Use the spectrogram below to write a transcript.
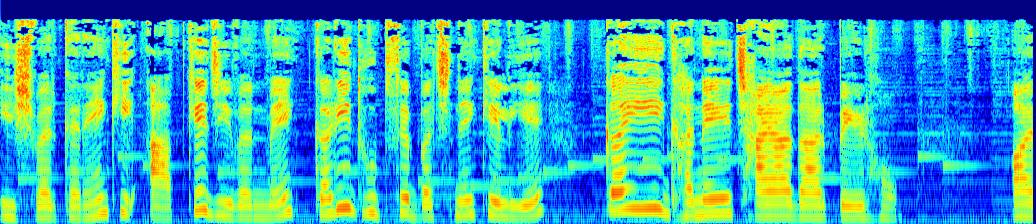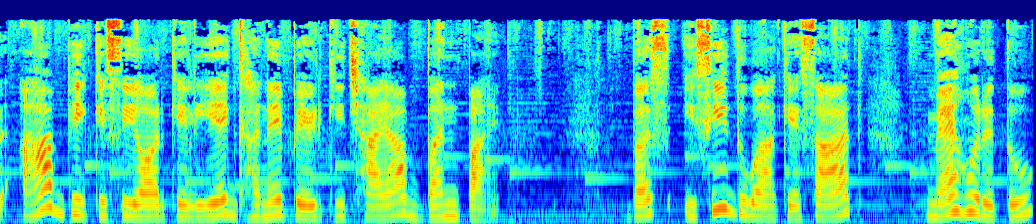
ईश्वर करें कि आपके जीवन में कड़ी धूप से बचने के लिए कई घने छायादार पेड़ हों। और आप भी किसी और के लिए घने पेड़ की छाया बन पाए। बस इसी दुआ के साथ मैं हूँ ऋतु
